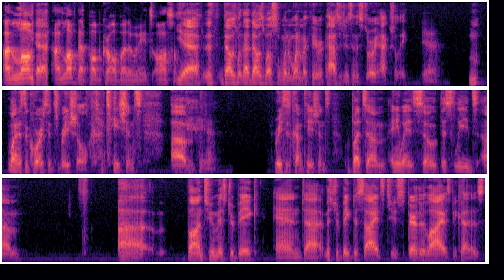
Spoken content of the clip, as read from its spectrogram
I love, yeah. I love that pub crawl. By the way, it's awesome. Yeah, that was that, that was also one of, one of my favorite passages in the story, actually. Yeah. M- minus, of course, its racial connotations. Um, yeah. Racist connotations, but um, anyways, so this leads um, uh, Bond to Mr. Big, and uh, Mr. Big decides to spare their lives because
